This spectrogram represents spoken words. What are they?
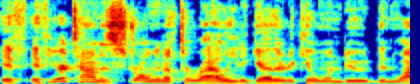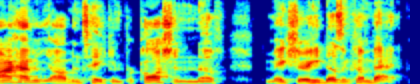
if if your town is strong enough to rally together to kill one dude, then why haven't y'all been taking precaution enough to make sure he doesn't come back?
